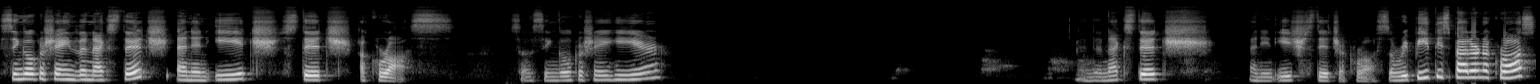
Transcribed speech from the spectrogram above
single crochet in the next stitch and in each stitch across. So single crochet here. In the next stitch and in each stitch across. So repeat this pattern across.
